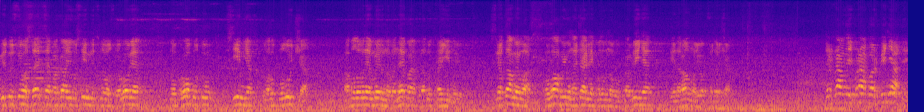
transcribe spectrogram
Від усього серця бажаю усім міцного здоров'я, добробуту, в сім'ях, благополуччя, а головне мирного неба над Україною. Святами вас, повагою, начальник головного управління, генерал-майор Федорчак. Державний прапор підняти.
